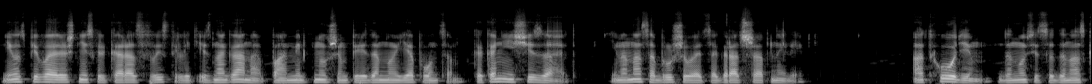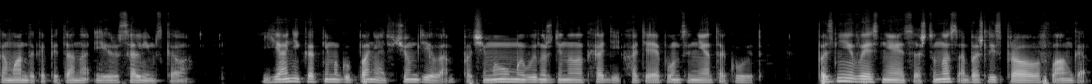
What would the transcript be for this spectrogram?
Я успеваю лишь несколько раз выстрелить из нагана по мелькнувшим передо мной японцам, как они исчезают, и на нас обрушивается град шрапнелей. «Отходим!» – доносится до нас команда капитана Иерусалимского. Я никак не могу понять, в чем дело, почему мы вынуждены отходить, хотя японцы не атакуют. Позднее выясняется, что нас обошли с правого фланга,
